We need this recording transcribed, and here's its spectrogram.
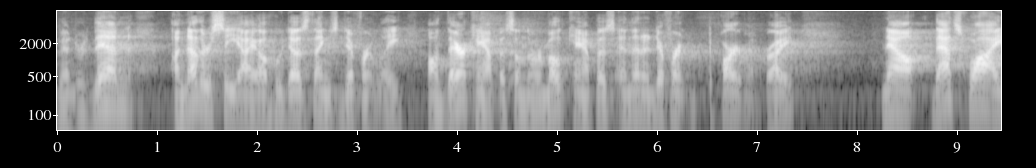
vendor. Then another CIO who does things differently on their campus, on the remote campus, and then a different department, right? Now, that's why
